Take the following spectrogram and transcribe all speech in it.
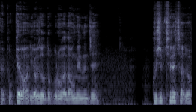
네, 볼게요. 여기서도 번호가 나온 게 있는지 97회 차죠.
